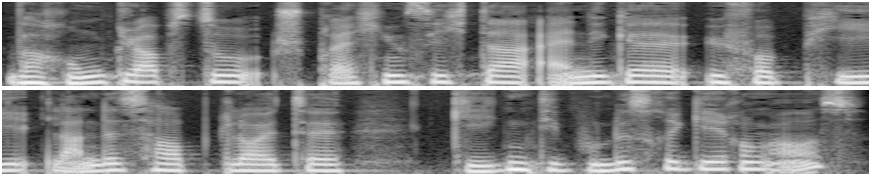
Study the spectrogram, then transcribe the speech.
Warum glaubst du, sprechen sich da einige ÖVP-Landeshauptleute gegen die Bundesregierung aus?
